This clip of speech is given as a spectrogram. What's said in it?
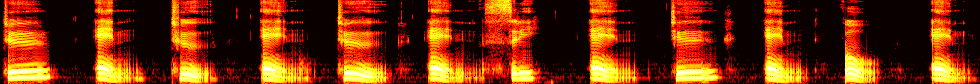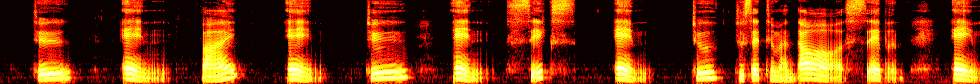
둘 M two N two N three N two N four N two N five N two N six M two 두 세트만 더 seven M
